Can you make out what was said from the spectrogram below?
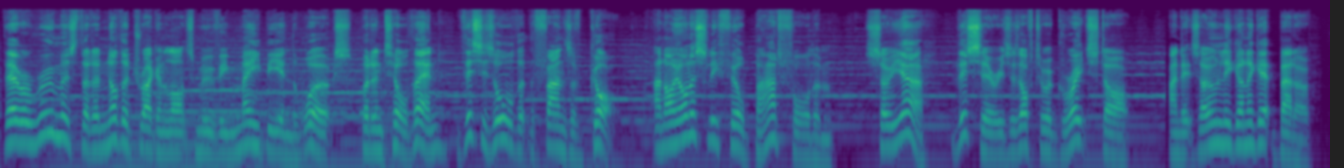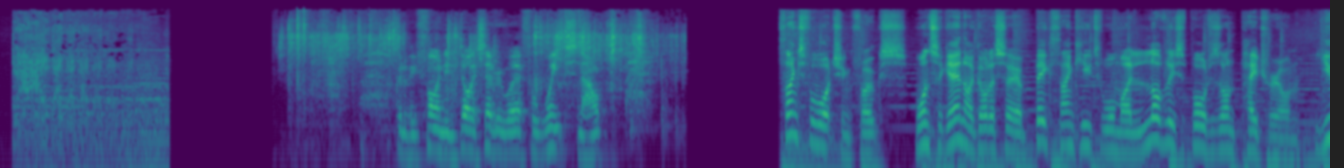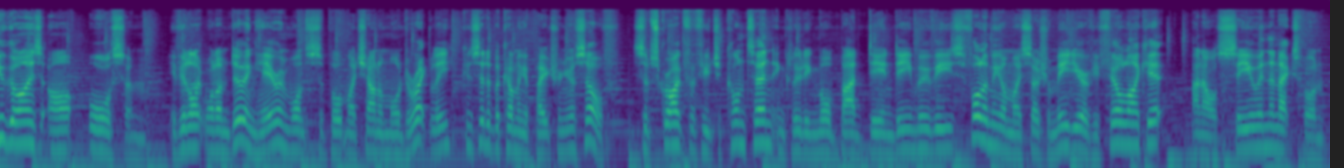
There are rumours that another Dragonlance movie may be in the works, but until then, this is all that the fans have got, and I honestly feel bad for them. So yeah, this series is off to a great start, and it's only gonna get better. I'm gonna be finding dice everywhere for weeks now. Thanks for watching, folks. Once again, I gotta say a big thank you to all my lovely supporters on Patreon. You guys are awesome. If you like what I'm doing here and want to support my channel more directly, consider becoming a patron yourself. Subscribe for future content, including more bad D&D movies, follow me on my social media if you feel like it, and I'll see you in the next one.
